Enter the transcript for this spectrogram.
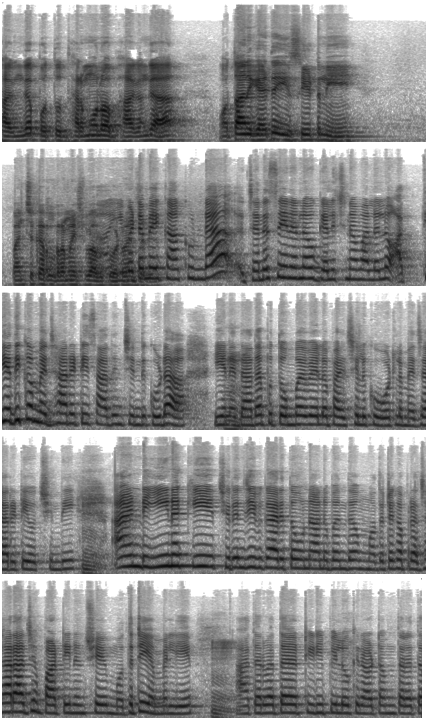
భాగంగా పొత్తు ధర్మంలో భాగంగా మొత్తానికైతే ఈ సీటుని పంచకర్ల రమేష్ బాబు కూడా ఇవ్వటమే కాకుండా జనసేనలో గెలిచిన వాళ్ళలో అత్యధిక మెజారిటీ సాధించింది కూడా ఈయన దాదాపు తొంభై వేల పైచలకు ఓట్ల మెజారిటీ వచ్చింది. అండ్ ఈయనకి చిరంజీవి గారితో ఉన్న అనుబంధం మొదటగా ప్రజారాజ్యం పార్టీ నుంచే మొదటి ఎమ్మెల్యే. ఆ తర్వాత టీడీపీలోకి రావటం తర్వాత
